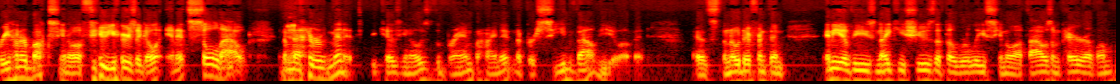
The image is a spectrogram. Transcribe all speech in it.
300 bucks, you know, a few years ago, and it sold out in a Yeah. matter of minutes because you know it's the brand behind it and the perceived value of it. It's no different than any of these Nike shoes that they'll release, you know, a thousand pair of them,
